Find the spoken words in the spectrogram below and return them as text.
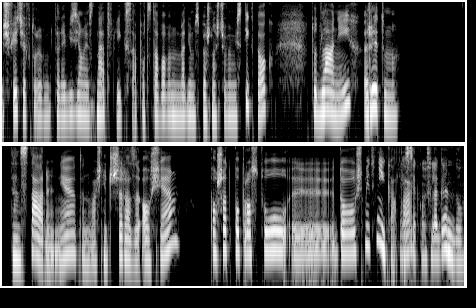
W świecie, w którym telewizją jest Netflix, a podstawowym medium społecznościowym jest TikTok, to dla nich rytm ten stary, nie? Ten właśnie 3 razy 8 poszedł po prostu yy, do śmietnika. Jest tak? jakąś legendą.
